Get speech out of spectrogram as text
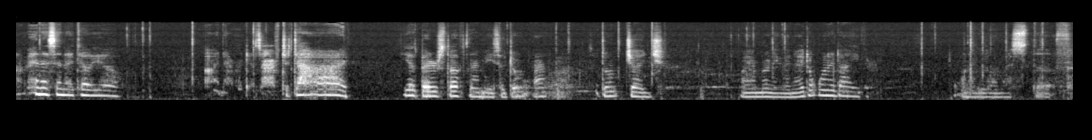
I'm innocent, I tell you. I never deserve to die. He has better stuff than me, so don't act, so don't judge why I'm running. And I don't want to die either. Don't want to lose all my stuff.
